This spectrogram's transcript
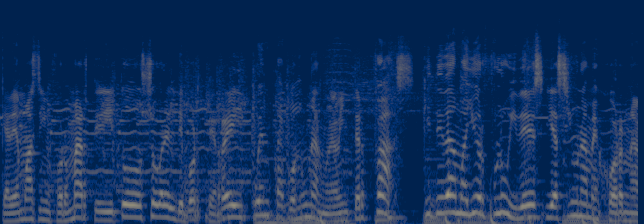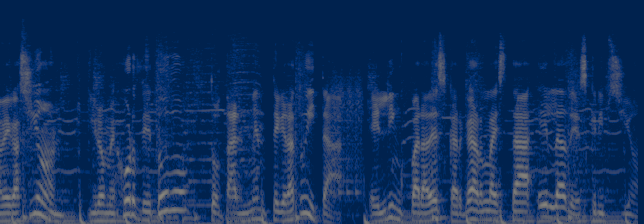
que además de informarte de todo sobre el deporte rey, cuenta con una nueva interfaz, que te da mayor fluidez y así una mejor navegación. Y lo mejor de todo, totalmente gratuita. El link para descargarla está en la descripción.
